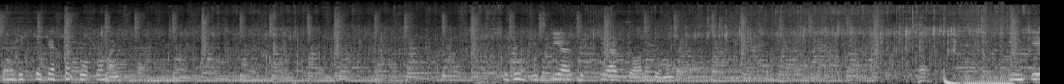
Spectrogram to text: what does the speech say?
কোনো দিক থেকে একটা টোটো নাই। শুধু বৃষ্টি আর বৃষ্টি আর জল জমে। তিনটে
